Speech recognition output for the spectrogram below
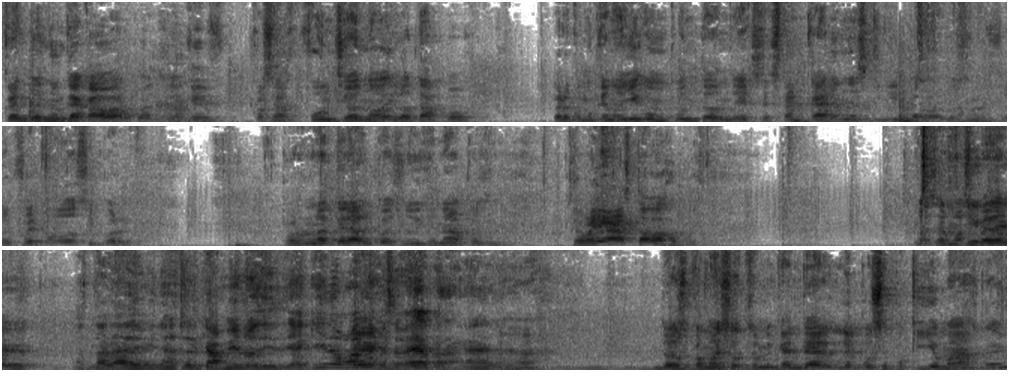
cuenta nunca acabar, pues, porque, o sea, funcionó y lo tapó. Pero como que no llegó a un punto donde se estancara en una esquinita o algo, sino se fue todo así por, por un lateral, pues, y dije, no, pues, se vaya hasta abajo, pues. Va a ser más pedo. Hasta le adivinaste el camino. Dice, aquí no vale Eh. que se vaya para acá. Ajá. Entonces, como eso, se me calenté, le puse poquillo más, güey.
